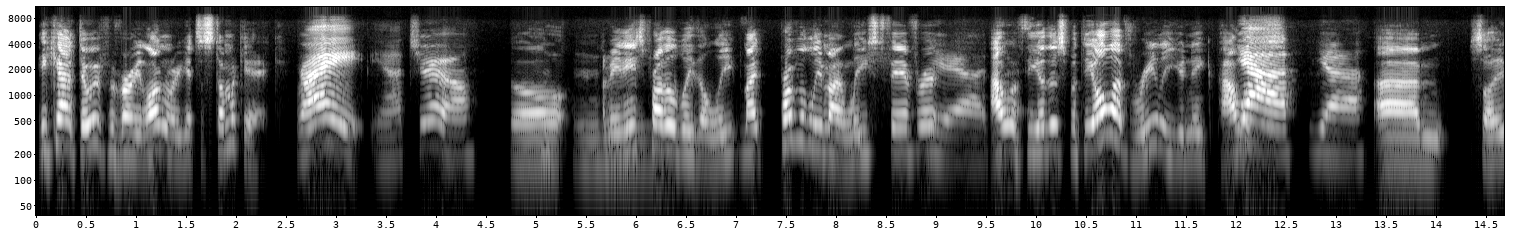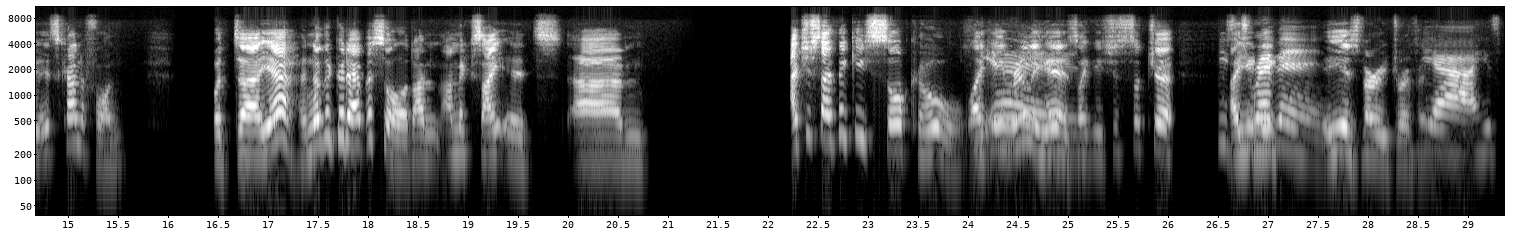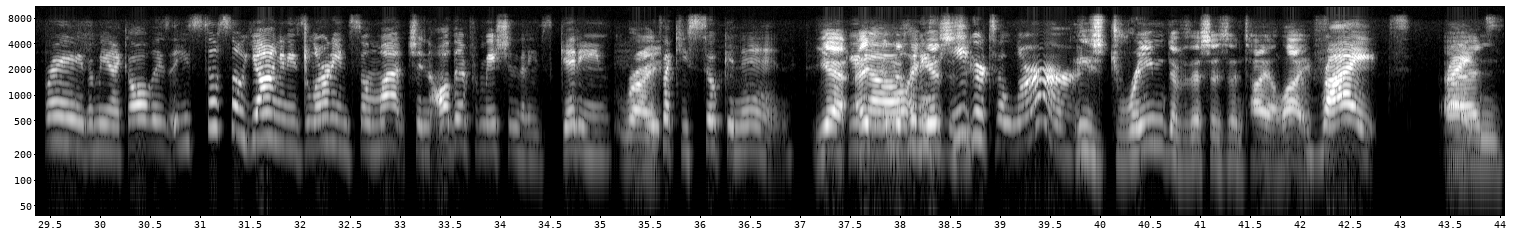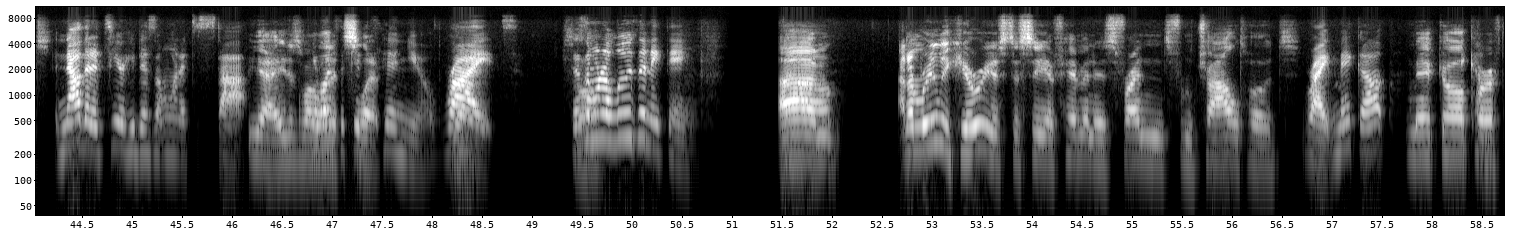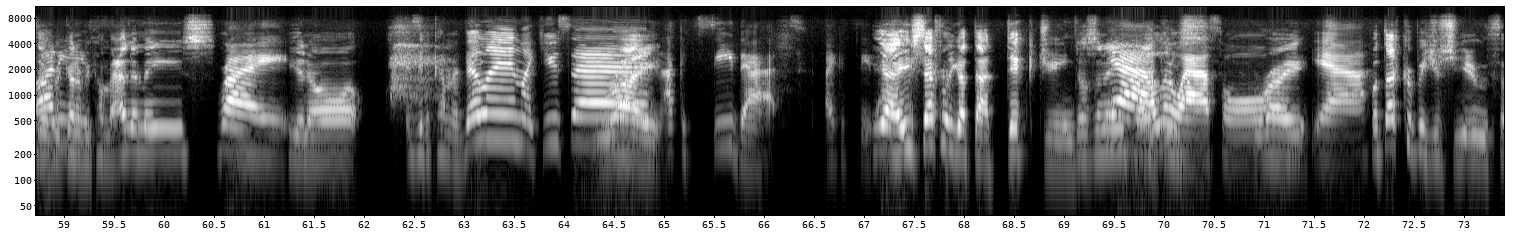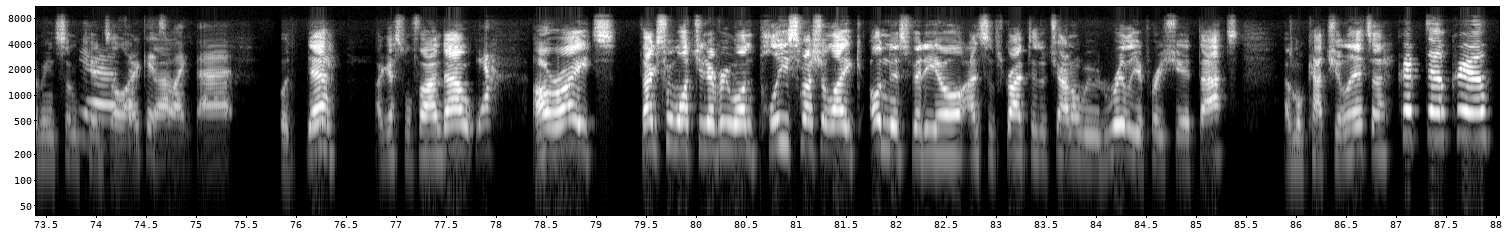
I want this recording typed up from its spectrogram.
He can't do it for very long or he gets a stomach ache Right. Yeah. True. so I mean, he's Mhm. probably the least, my probably my least favorite yeah. out of the others, but they all have really unique powers. Yeah. Yeah. Um. So it's kind of fun. But uh, yeah, another good episode. I'm I'm excited. Um. I just I think he's so cool. Like he, really is. is. Like he's just such a. He's a unique- driven. He is very driven. Yeah, he's brave. I mean, like all these, he's still so young and he's learning so much, and all the information that he's getting, Right. it's like he's soaking in. yeah. You and, know, and the and, thing he's is, is eager to learn. he's dreamed of this his entire life. right, right. And And now that it's here, he doesn't want it to stop. yeah, he doesn't want he to let wants it to slip. continue. Right. Right. Doesn't So- want to lose anything. Um, So- and I'm really curious to see if him and his friends from childhood Right. Make up. make up or if they're going to buddies. become enemies. Right. You know, Is he become a villain, like you said? Right. I could see that. I could see that. yeah, for he's sure. definitely got that dick gene, doesn't he? Yeah, Like, a little he's- asshole. right. Yeah. But that could be just youth. I mean, some yeah, kids are some like kids that. are like that. But Yeah. I guess we'll find out. Yeah. All right. Thanks for watching, everyone. Please smash a like on this video and subscribe to the channel. We would really appreciate that. And we'll catch you later. Krypto crew.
